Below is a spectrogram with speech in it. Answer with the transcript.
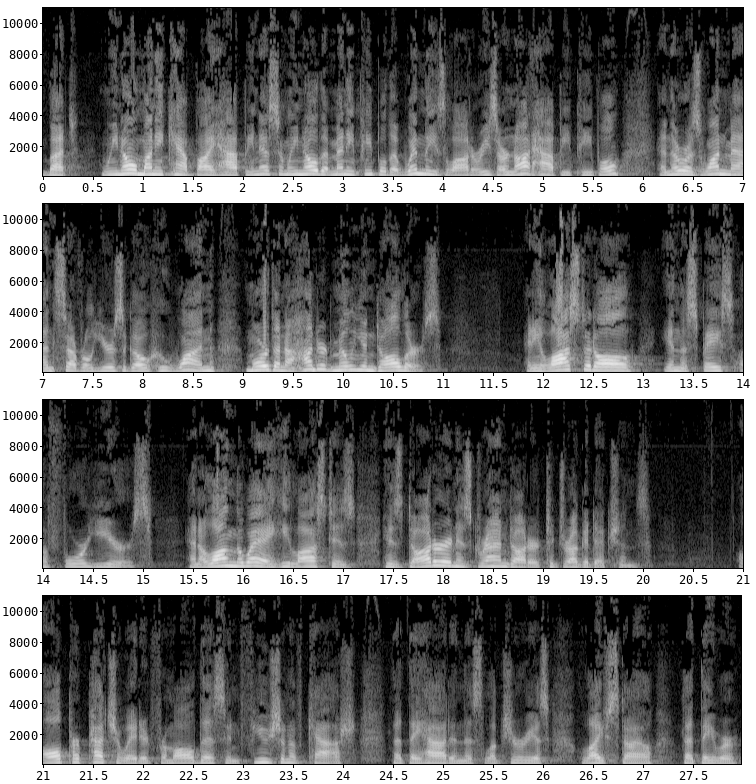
But we know money can't buy happiness, and we know that many people that win these lotteries are not happy people. And there was one man several years ago who won more than $100 million. And he lost it all in the space of four years. And along the way, he lost his, his daughter and his granddaughter to drug addictions, all perpetuated from all this infusion of cash that they had in this luxurious lifestyle that they were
